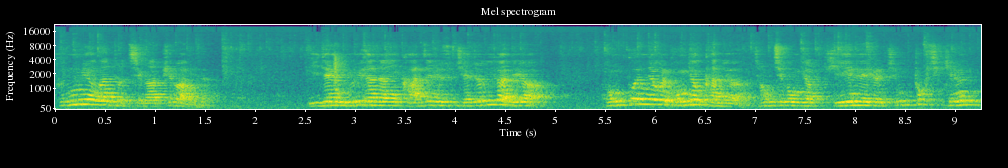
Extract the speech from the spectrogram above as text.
분명한 조치가 필요합니다. 이재용 유 이사장이 가짜뉴스 제조기가 되어 공권력을 공격하며 정치공작 DNA를 증폭시키는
